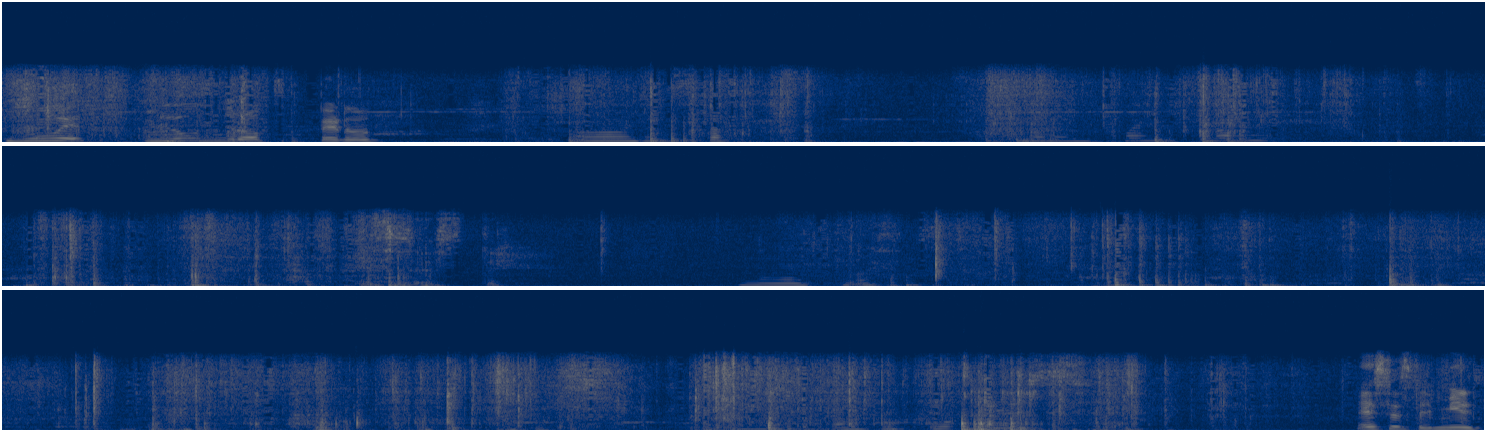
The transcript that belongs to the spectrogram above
blue, blue drop perdón oh, ¿dónde está? es este no es este es este, miren,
